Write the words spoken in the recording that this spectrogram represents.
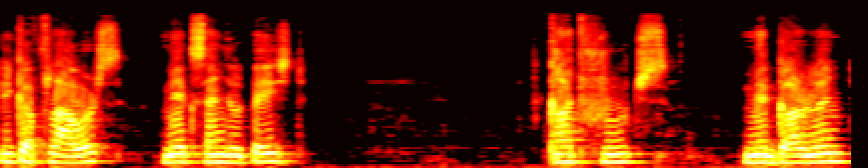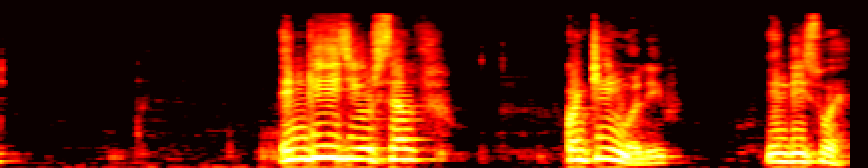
Pick up flowers, make sandal paste, cut fruits, make garland, Engage yourself continually in this way.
